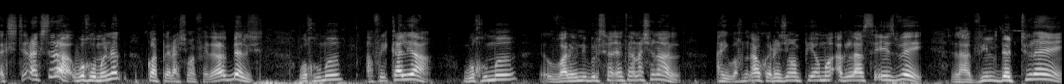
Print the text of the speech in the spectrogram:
et cetera et cetera. Waxuma nag coopération fédérale belge waxuma Africalia waxuma Wallonie-Bruxelles international ay wax naa ko région Piémont ak la CSV la ville de Turin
